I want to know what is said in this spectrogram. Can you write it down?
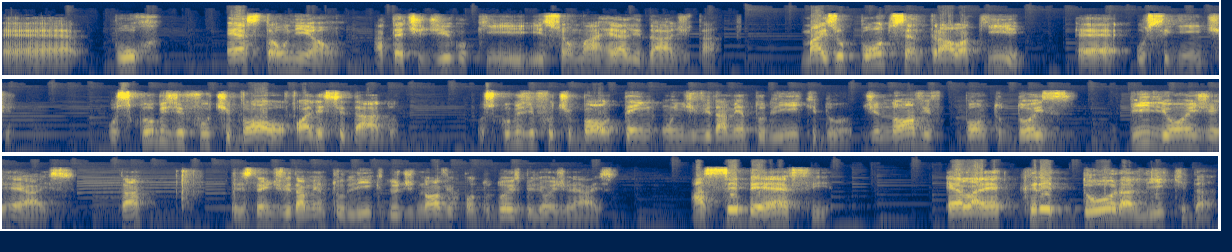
é, por esta união. Até te digo que isso é uma realidade, tá? Mas o ponto central aqui é o seguinte: os clubes de futebol, olha esse dado, os clubes de futebol têm um endividamento líquido de 9,2 bilhões de reais, tá? Eles têm um endividamento líquido de 9,2 bilhões de reais. A CBF, ela é credora líquida,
